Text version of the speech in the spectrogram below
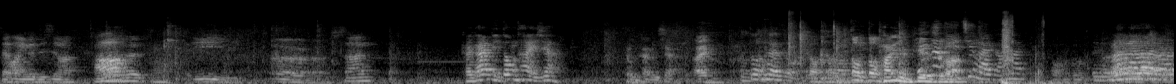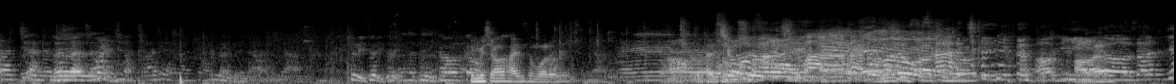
再换一个姿势吗？好。一。二三，凯凯，你动态一下，动态一下，哎，动态什么？动动拍影片是吧？进来，赶快。来，里这里这里，你们想要喊什么嘞？喊球啊！那就杀青好，一二三，耶！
